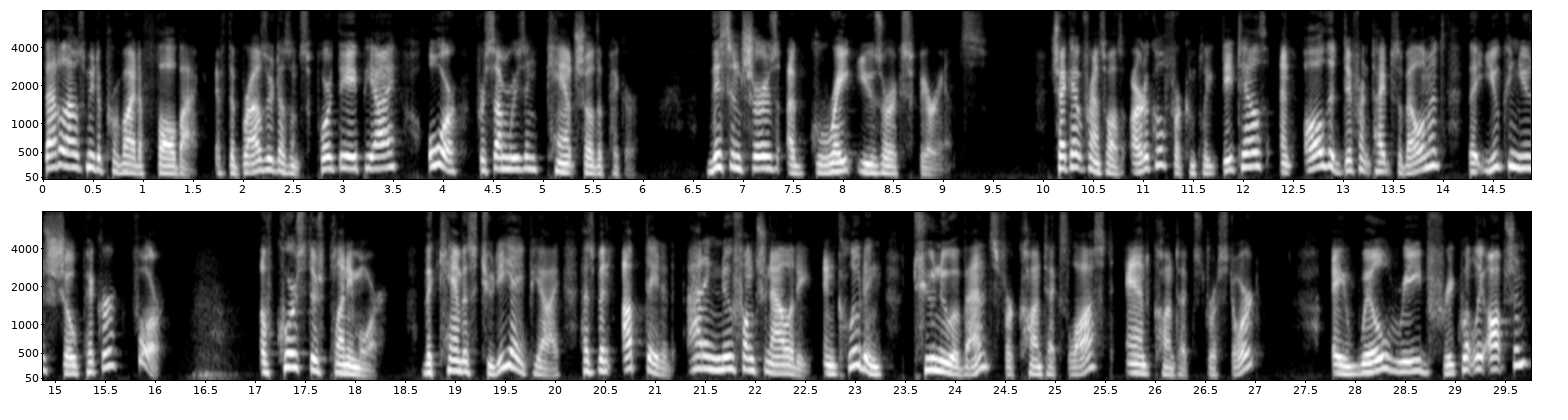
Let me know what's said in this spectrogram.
That allows me to provide a fallback if the browser doesn't support the API or for some reason can't show the picker. This ensures a great user experience. Check out Francois' article for complete details and all the different types of elements that you can use Show Picker for. Of course, there's plenty more. The Canvas 2D API has been updated, adding new functionality, including two new events for context lost and context restored, a will read frequently option,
